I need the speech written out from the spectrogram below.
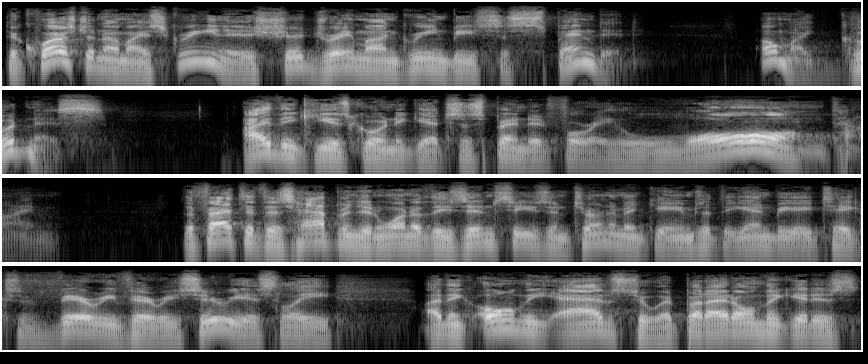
the question on my screen is should Draymond Green be suspended? Oh my goodness. I think he is going to get suspended for a long time. The fact that this happened in one of these in season tournament games that the NBA takes very, very seriously, I think only adds to it, but I don't think it is,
